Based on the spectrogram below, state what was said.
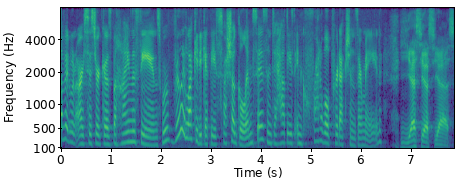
Love it when our sister goes behind the scenes. We're really lucky to get these special glimpses into how these incredible productions are made. Yes, yes, yes.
